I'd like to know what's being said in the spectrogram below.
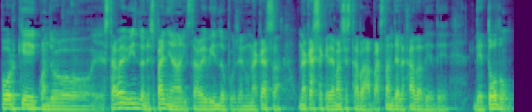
porque cuando estaba viviendo en España y estaba viviendo pues en una casa, una casa que además estaba bastante alejada de, de, todo,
